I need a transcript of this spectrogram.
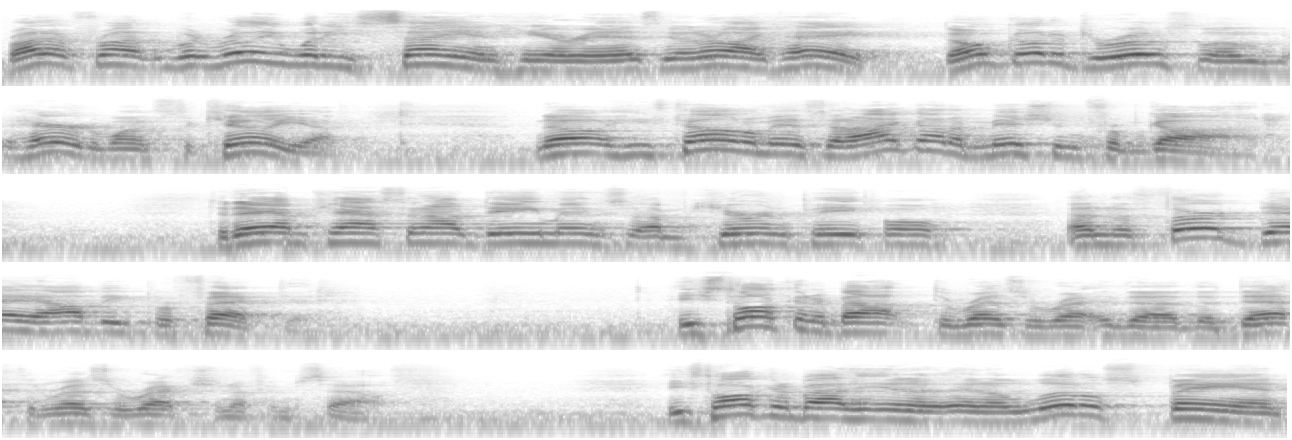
right up front, what really what he's saying here is, you know, they're like, hey, don't go to Jerusalem. Herod wants to kill you. No, he's telling them is that I got a mission from God. Today I'm casting out demons, I'm curing people, and the third day I'll be perfected. He's talking about the, resurre- the, the death and resurrection of himself. He's talking about in a, in a little span,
